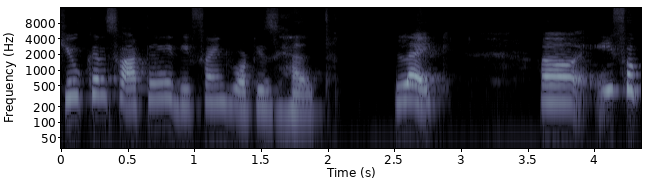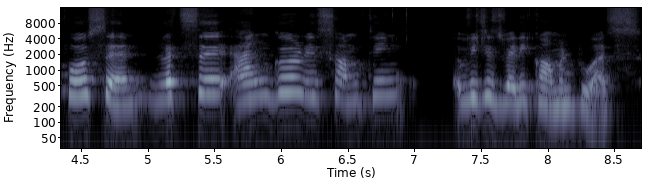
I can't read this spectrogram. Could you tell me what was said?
you can certainly define what is health. Like, uh, if a person, let's say, anger is something which is very common to us.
